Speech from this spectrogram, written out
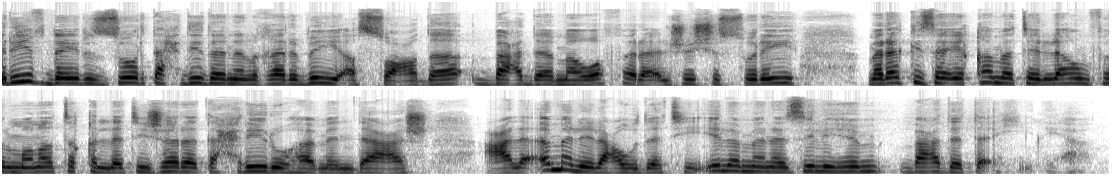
ريف دير الزور تحديدا الغربي الصعداء بعدما وفر الجيش السوري مراكز إقامة لهم في المناطق التي جرى تحريرها من داعش على أمل العودة إلى منازلهم بعد تأهيلها.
